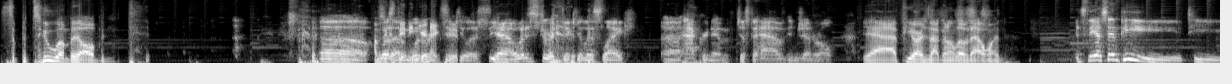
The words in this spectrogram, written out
Sipatuambin. Oh, I'm a- extending a your exit. ridiculous. Yeah, what is a ridiculous like uh, acronym just to have in general? Yeah, PR is not gonna love that one. It's the SNP T.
